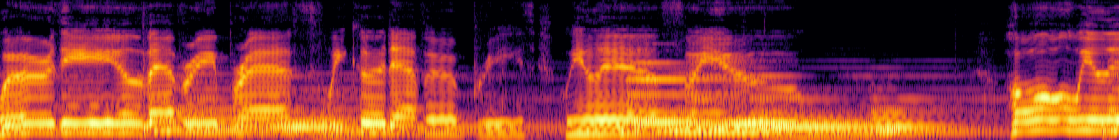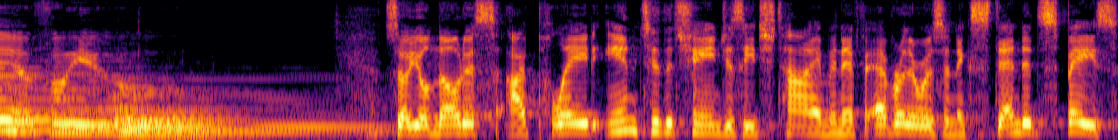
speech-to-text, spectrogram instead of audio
Worthy of every breath we could ever breathe, we live for you. Oh, we live for you. So you'll notice I played into the changes each time, and if ever there was an extended space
